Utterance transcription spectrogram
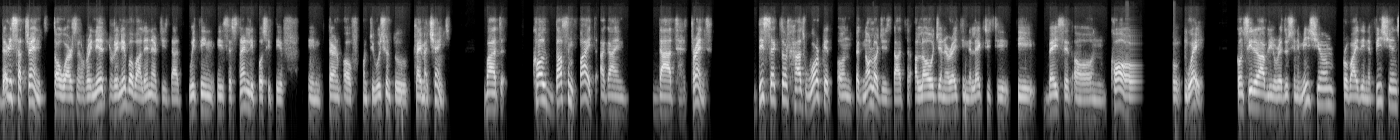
there is a trend towards rene- renewable energies that we think is extremely positive in terms of contribution to climate change. But coal doesn't fight against that trend this sector has worked on technologies that allow generating electricity based on coal way, considerably reducing emission, providing efficient,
